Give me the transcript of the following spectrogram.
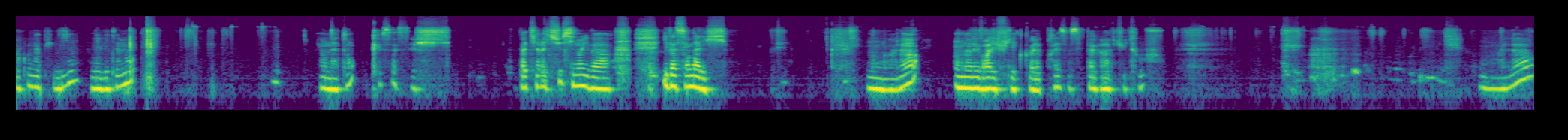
Donc on appuie bien, évidemment. Et on attend que ça sèche. Faut pas tirer dessus, sinon il va, il va s'en aller. Donc voilà. On enlèvera les filets de colle après, ça c'est pas grave du tout. Voilà.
